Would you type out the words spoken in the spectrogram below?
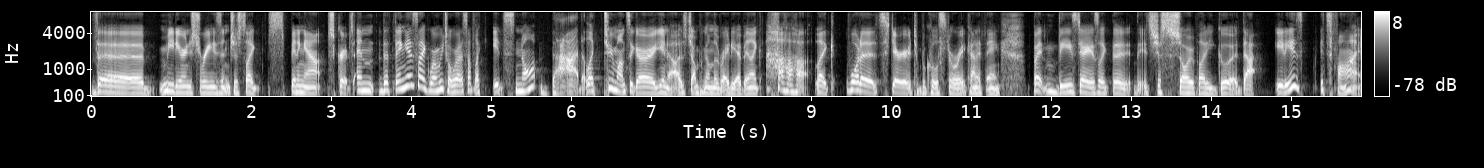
the media industry isn't just like spinning out scripts. And the thing is like when we talk about stuff, like it's not bad. Like two months ago, you know, I was jumping on the radio being like, ha ha ha, like what a stereotypical story kind of thing. But these days, like the it's just so bloody good that it is it's fine.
